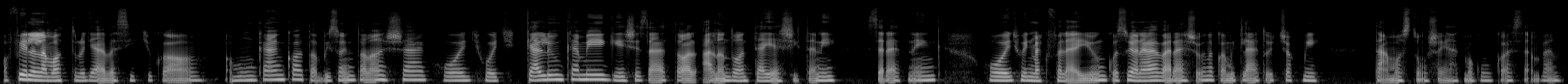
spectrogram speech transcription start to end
a félelem attól, hogy elveszítjük a, a munkánkat, a bizonytalanság, hogy, hogy kellünk-e még, és ezáltal állandóan teljesíteni szeretnénk, hogy, hogy megfeleljünk az olyan elvárásoknak, amit lehet, hogy csak mi támasztunk saját magunkkal szemben.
